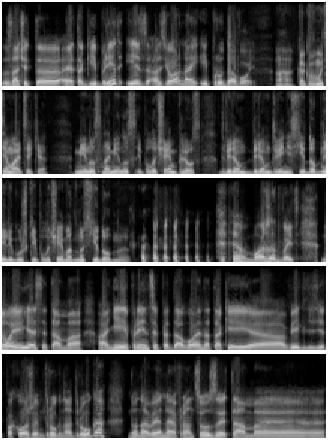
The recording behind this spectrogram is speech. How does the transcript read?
Значит, это гибрид из озерной и прудовой. Ага, как в математике. Минус на минус и получаем плюс. Берем, берем две несъедобные лягушки и получаем одну съедобную. Может быть. Ну и если там а, они, в принципе, довольно-таки э, выглядят похожим друг на друга, ну, наверное, французы там э,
